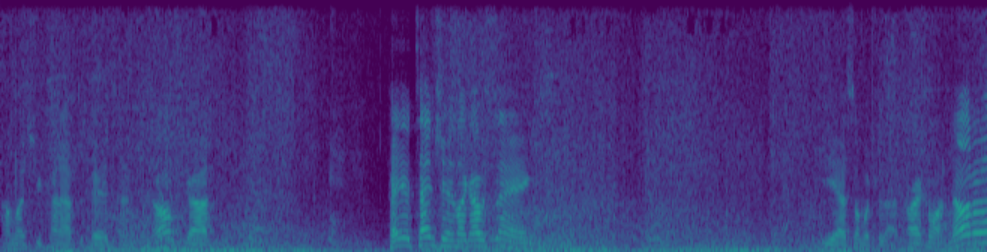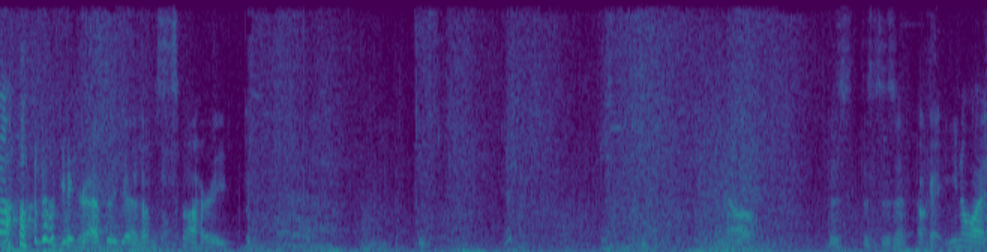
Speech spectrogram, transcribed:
how much you kind of have to pay attention. Oh, God. Pay attention, like I was saying. Yeah, so much for that. Alright, come on. No, no, no! Don't get grabbed again. I'm sorry. No. This this isn't... Okay, you know what?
